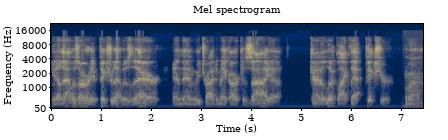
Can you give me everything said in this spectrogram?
You know, that was already a picture that was there, and then we tried to make our Keziah kind of look like that picture. Wow.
